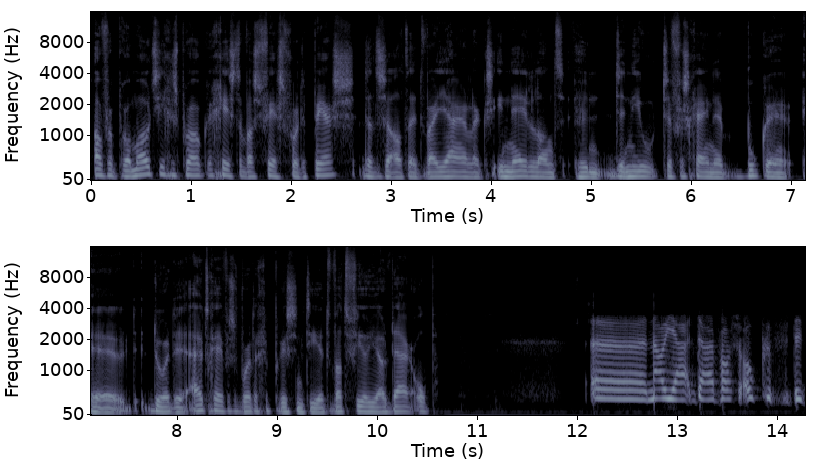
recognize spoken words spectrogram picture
Over promotie gesproken, gisteren was vers voor de pers. Dat is altijd waar jaarlijks in Nederland hun, de nieuw te verschijnen boeken eh, door de uitgevers worden gepresenteerd. Wat viel jou daarop? Eh, nou ja, daar was ook de,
